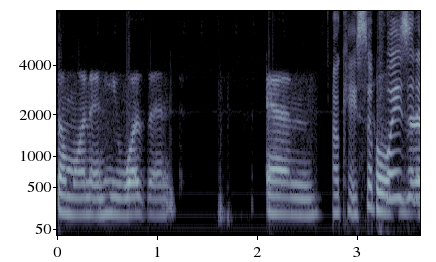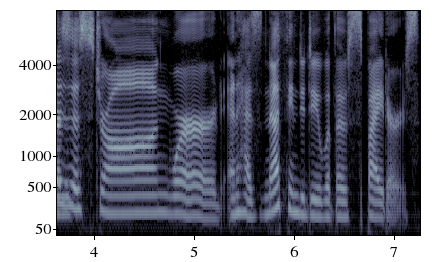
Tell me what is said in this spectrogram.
someone and he wasn't, and Okay, so poison is a strong word and has nothing to do with those spiders.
